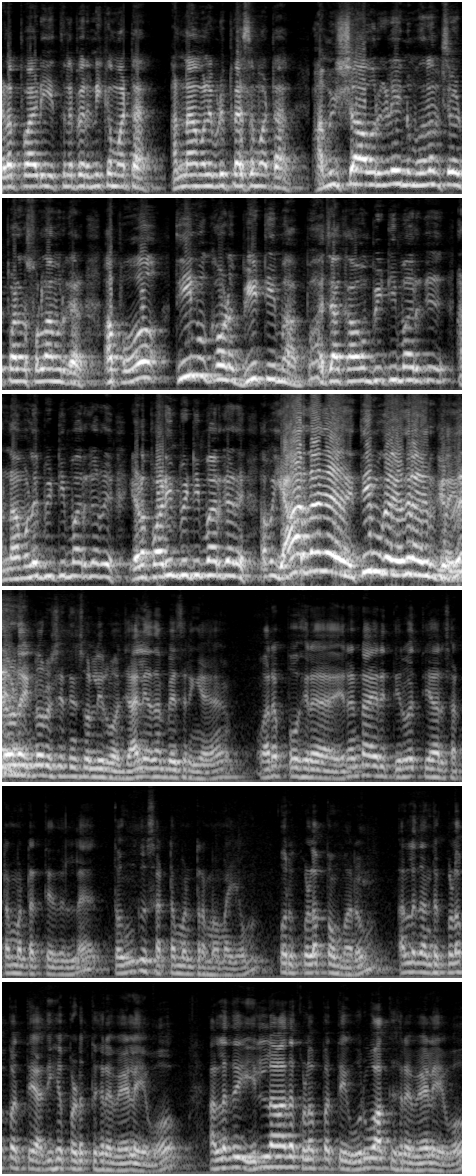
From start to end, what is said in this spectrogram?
எடப்பாடி இத்தனை பேர் நீக்க மாட்டார் அண்ணாமலை இப்படி பேச மாட்டார் அமித்ஷா அவர்களே இன்னும் முதலமைச்சர் வேட்பாளர் சொல்லாம இருக்காரு. அப்போ திமுகவோட பி டீமா பாஜகவும் பி டீமா இருக்கு. அண்ணாமலை பி டீமா இருக்காரு. எடப்பாடியும் பி டீமா இருக்காரு. அப்ப யார் தாங்க திமுக எதிராக இருக்கிறது? இதோட இன்னொரு விஷயத்தையும் சொல்லிடுவோம். ஜாலியாக தான் பேசுறீங்க. வரப்போகிற இரண்டாயிரத்தி இருபத்தி ஆறு சட்டமன்ற தேர்தலில் தொங்கு சட்டமன்றம் அமையும். ஒரு குழப்பம் வரும். அல்லது அந்த குழப்பத்தை அதிகப்படுத்துகிற வேலையவோ அல்லது இல்லாத குழப்பத்தை உருவாக்குகிற வேலையவோ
